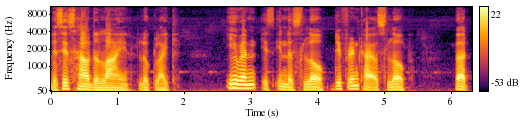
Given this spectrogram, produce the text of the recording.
This is how the line look like. Even it's in the slope, different kind of slope, but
